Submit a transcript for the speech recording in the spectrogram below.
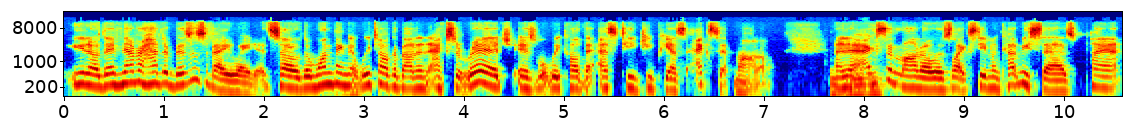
you know, they've never had their business evaluated. So the one thing that we talk about in Exit Rich is what we call the STGPS exit model. Mm-hmm. And the mm-hmm. exit model is like Stephen Covey says, plant,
